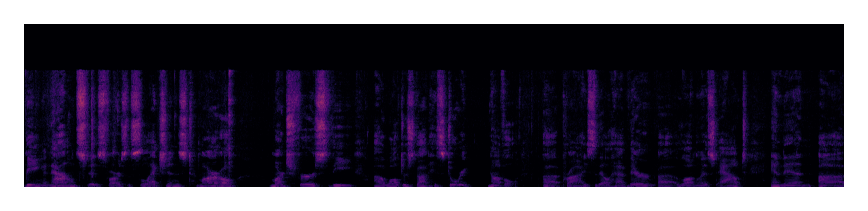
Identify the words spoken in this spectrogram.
being announced as far as the selections. Tomorrow, March 1st, the uh, Walter Scott Historic Novel uh, Prize. They'll have their uh, long list out. And then uh,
